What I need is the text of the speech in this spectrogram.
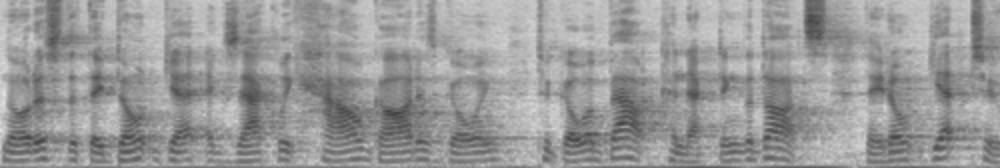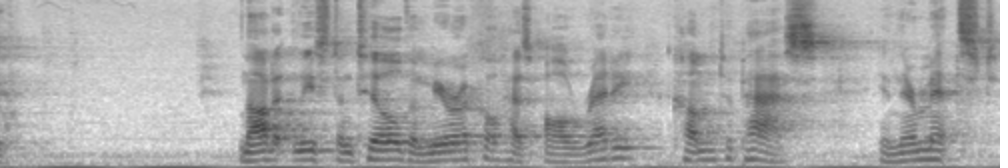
Notice that they don't get exactly how God is going to go about connecting the dots. They don't get to not at least until the miracle has already come to pass in their midst.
